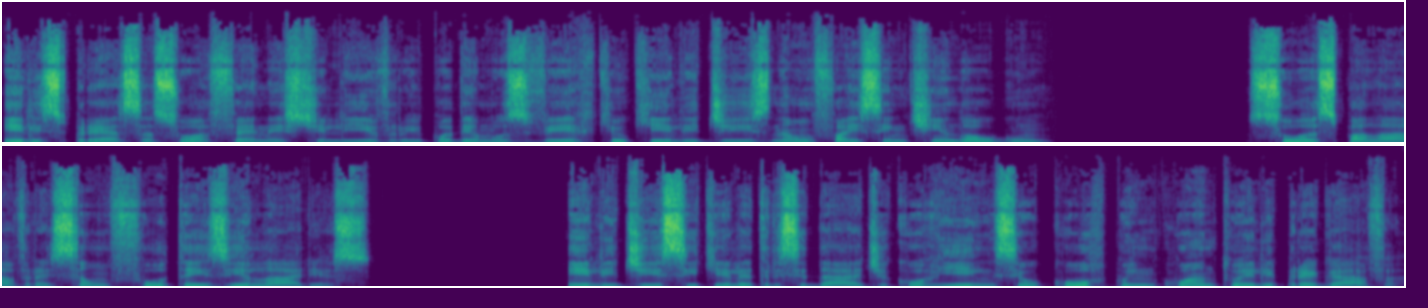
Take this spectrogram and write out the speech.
Ele expressa sua fé neste livro e podemos ver que o que ele diz não faz sentido algum. Suas palavras são fúteis e hilárias. Ele disse que eletricidade corria em seu corpo enquanto ele pregava.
